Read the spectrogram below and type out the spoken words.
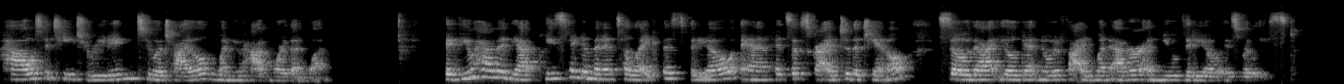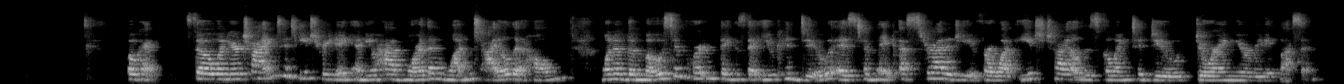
how to teach reading to a child when you have more than one. If you haven't yet, please take a minute to like this video and hit subscribe to the channel so that you'll get notified whenever a new video is released. Okay, so when you're trying to teach reading and you have more than one child at home, one of the most important things that you can do is to make a strategy for what each child is going to do during your reading lesson.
